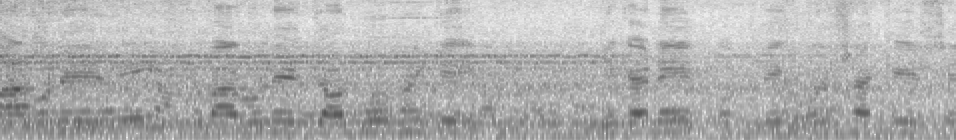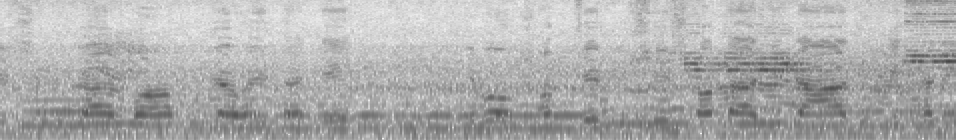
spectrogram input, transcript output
পাগলের পাগলের জন্মভিটে যেখানে প্রত্যেক বৈশাখের শেষ শনিবার মহাপূজা হয়ে থাকে। এবং সবচেয়ে বিশেষ কথা, যেটা আজ এখানে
